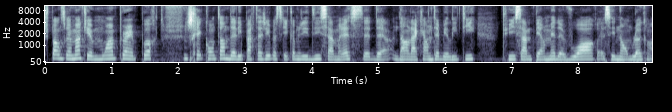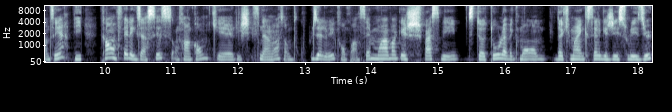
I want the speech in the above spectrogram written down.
je pense vraiment que moi, peu importe, je serais contente de les partager parce que, comme j'ai dit, ça me reste dans l'accountability, puis ça me permet de voir euh, ces nombres-là grandir. Puis quand on fait l'exercice, on se rend compte que les chiffres, finalement, sont beaucoup plus élevés qu'on pensait. Moi, avant que je fasse mes petits autos avec mon document Excel que j'ai sous les yeux,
